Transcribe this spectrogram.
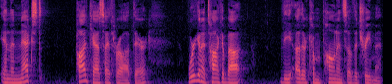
in the next podcast I throw out there, we're going to talk about the other components of the treatment.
